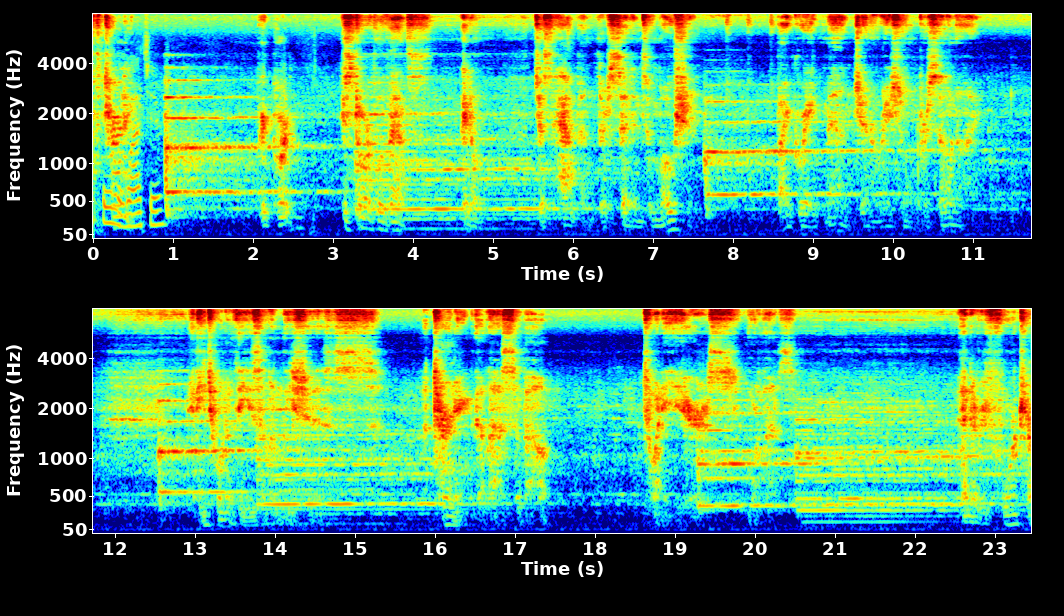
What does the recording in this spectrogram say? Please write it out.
seen The. Watcher? Beg pardon? Historical events, they don't just happen. They're set into motion by great men, generational personae. And each one of these unleashes a turning that lasts about 20 years, more or less. And every four turnings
